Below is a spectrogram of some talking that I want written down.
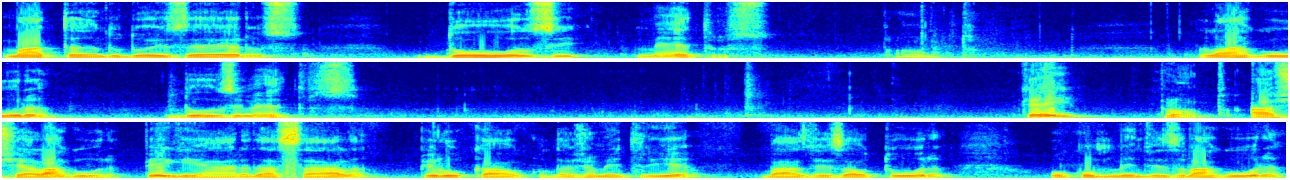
matando dois zeros, 12 metros. Pronto. Largura, 12 metros. Ok? Pronto. Achei a largura. Peguei a área da sala, pelo cálculo da geometria, base vezes altura, ou comprimento vezes largura,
